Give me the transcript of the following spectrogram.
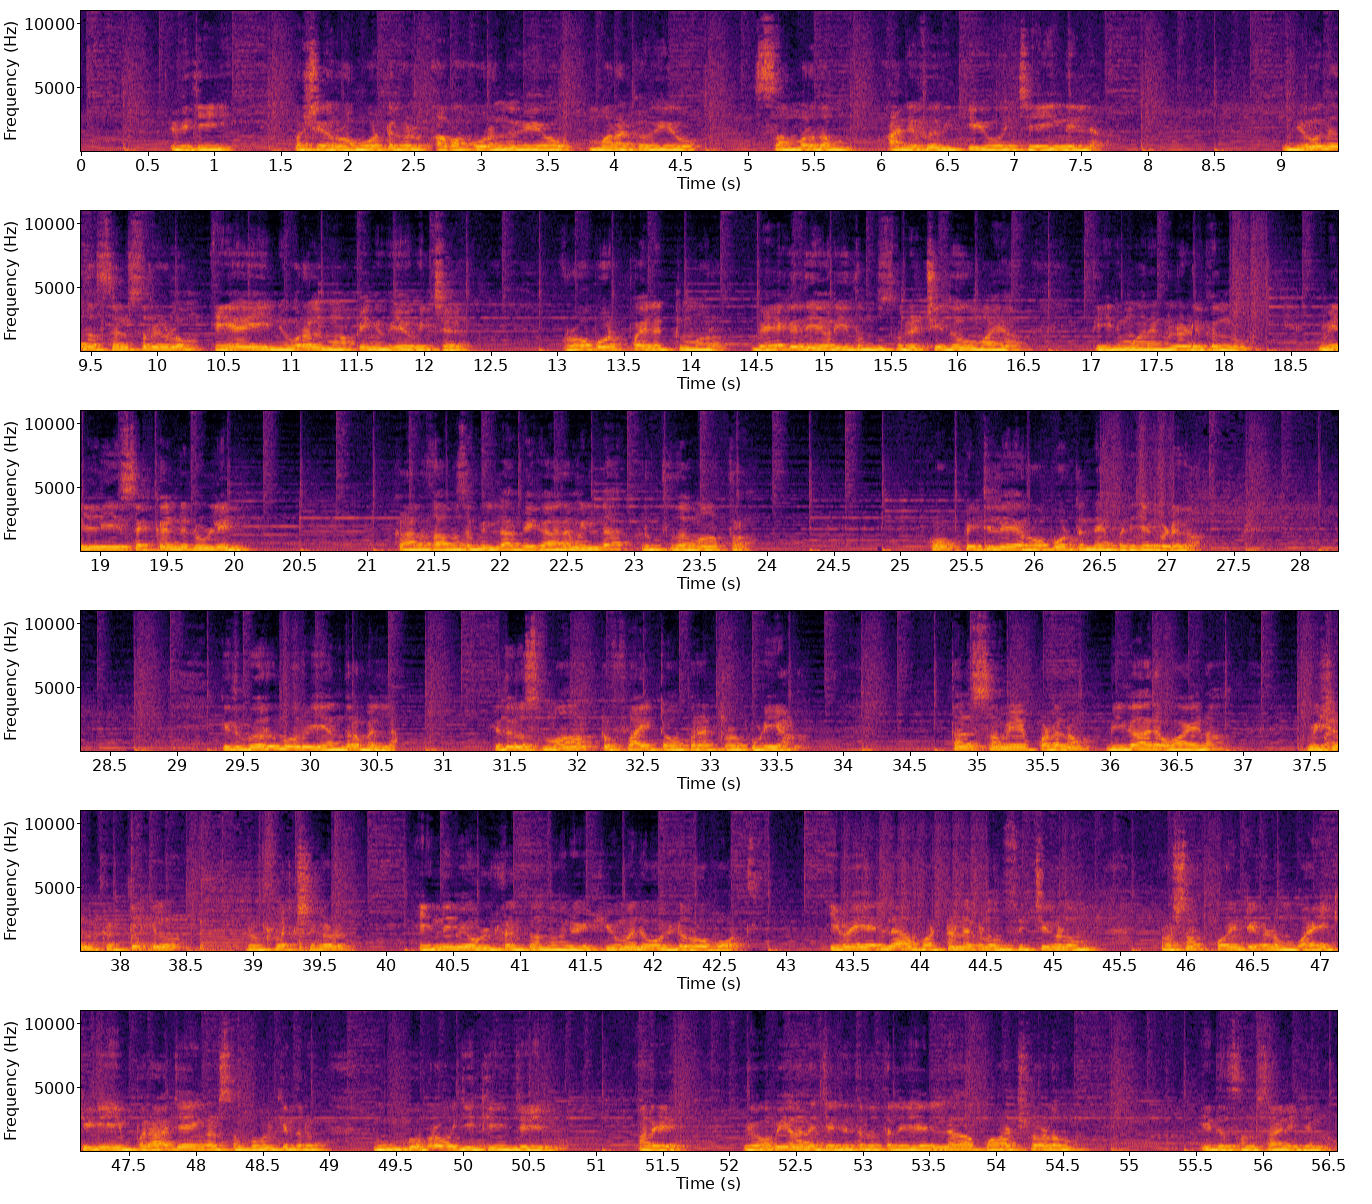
വിധി പക്ഷേ റോബോട്ടുകൾ അവ ഉറങ്ങുകയോ മറക്കുകയോ സമ്മർദ്ദം അനുഭവിക്കുകയോ ചെയ്യുന്നില്ല. ന്യൂനത സെൻസറുകളും എ ഐ ന്യൂറൽ മാപ്പിംഗ് ഉപയോഗിച്ച് റോബോട്ട് പൈലറ്റുമാർ വേഗതയേറിയതും സുരക്ഷിതവുമായ തീരുമാനങ്ങൾ എടുക്കുന്നു മില്ലി സെക്കൻഡിനുള്ളിൽ കാലതാമസമില്ല വികാരമില്ല കൃത്യത മാത്രം. കോക്പിറ്റിലെ റോബോട്ടിനെ പരിചയപ്പെടുക. ഇത് വെറും ഒരു യന്ത്രമല്ല. ഇതൊരു സ്മാർട്ട് ഫ്ലൈറ്റ് ഓപ്പറേറ്റർ കൂടിയാണ്. തത്സമയ പഠനം വികാര വായന മിഷൻ ക്രിട്ടിക്കൽ റിഫ്ലക്സുകൾ എന്നിവ ഉൾക്കൊള്ളുന്ന ഒരു ഹ്യൂമനോയിഡ് റോബോട്ട്. ഇവയെല്ലാം ബട്ടണുകളും സ്വിച്ചുകളും പ്രഷർ പോയിന്റുകളും വായിക്കുകയും പരാജയങ്ങൾ സംഭവിക്കുന്നതിന് മുമ്പ് പ്രവചിക്കുകയും ചെയ്യുന്നു. അതെ വ്യോമയാന ചരിത്രത്തിലെ എല്ലാ ഭാഷകളും ഇത് സംസാരിക്കുന്നു.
